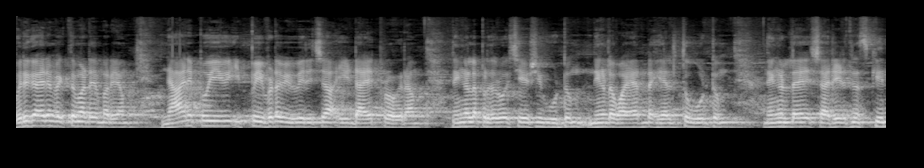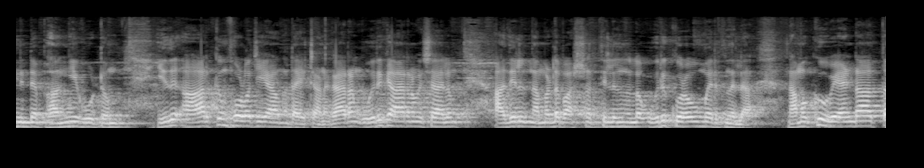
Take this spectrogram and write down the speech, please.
ഒരു കാര്യം വ്യക്തമായിട്ട് ഞാൻ പറയാം ഞാനിപ്പോൾ ഈ ഇപ്പോൾ ഇവിടെ വിവരിച്ച ഈ ഡയറ്റ് പ്രോഗ്രാം നിങ്ങളുടെ പ്രതിരോധ ശേഷി കൂട്ടും നിങ്ങളുടെ വയറിന്റെ ഹെൽത്ത് കൂട്ടും നിങ്ങളുടെ ശരീരത്തിന്റെ സ്കിന്നിന്റെ ഭംഗി കൂട്ടും ഇത് ആർക്കും ഫോളോ ചെയ്യാവുന്ന ഡയറ്റാണ് കാരണം ഒരു കാരണവശാലും അതിൽ നമ്മുടെ ഭക്ഷണത്തിൽ നിന്നുള്ള ഒരു കുറവും വരുത്തുന്നില്ല. നമുക്ക് വേണ്ടാത്ത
